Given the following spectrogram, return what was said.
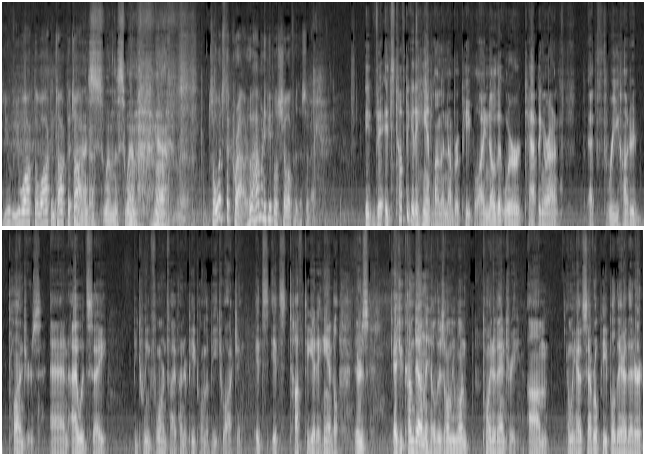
you, you walk the walk and talk the talk. Uh, huh? Swim the swim. Yeah. So what's the crowd? How many people show up for this event? It, it's tough to get a handle on the number of people. I know that we're tapping around at 300 plungers, and I would say between four and 500 people on the beach watching. It's it's tough to get a handle. There's as you come down the hill, there's only one point of entry. Um, and we have several people there that are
